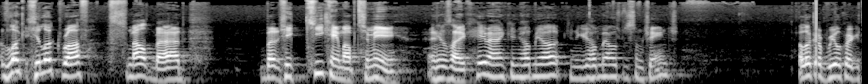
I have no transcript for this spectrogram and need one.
look, he looked rough, smelled bad, but he, he came up to me and he was like, hey man, can you help me out? Can you help me out with some change? I look up real quick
